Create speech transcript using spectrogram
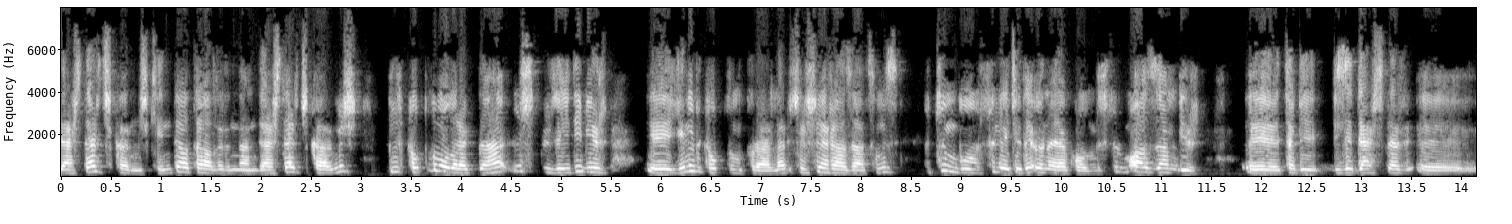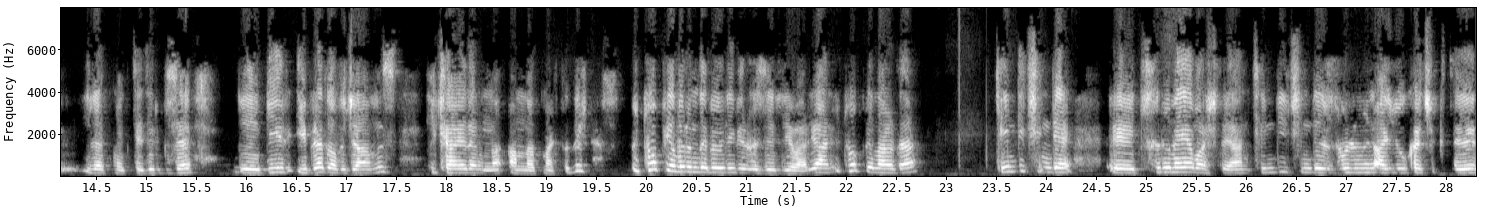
dersler çıkarmış, kendi hatalarından dersler çıkarmış bir toplum olarak daha üst düzeyde bir e, yeni bir toplum kurarlar. İşte Şehrazatımız bütün bu sürece de ön ayak olmuştur. Muazzam bir e, tabii bize dersler e, iletmektedir. Bize e, bir ibret alacağımız hikayeler anlatmaktadır. Ütopyaların böyle bir özelliği var. Yani ütopyalarda kendi içinde e, çürümeye başlayan, kendi içinde zulmün ayyuka çıktığı,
